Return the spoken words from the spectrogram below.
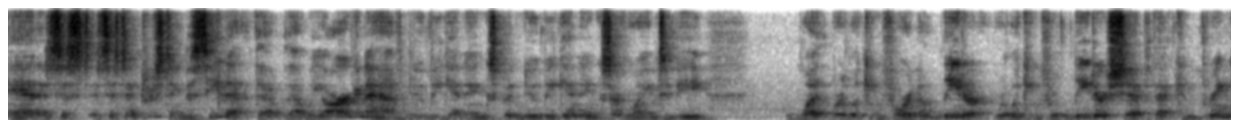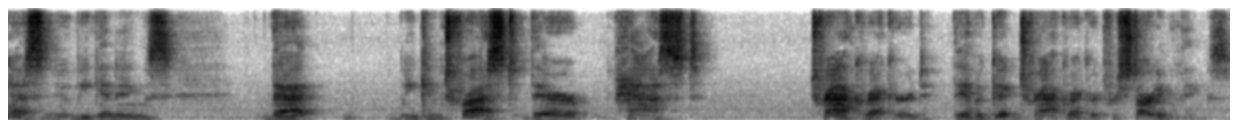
And it's just it's just interesting to see that that that we are going to have new beginnings, but new beginnings are going to be what we're looking for in a leader. We're looking for leadership that can bring us new beginnings that we can trust their past track record. They have a good track record for starting things.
